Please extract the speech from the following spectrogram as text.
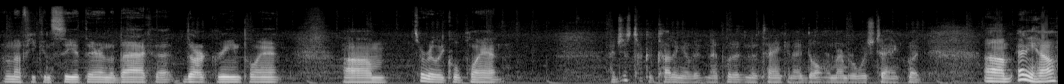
I don't know if you can see it there in the back, that dark green plant. Um, it's a really cool plant. I just took a cutting of it and I put it in the tank and I don't remember which tank. But um, anyhow,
